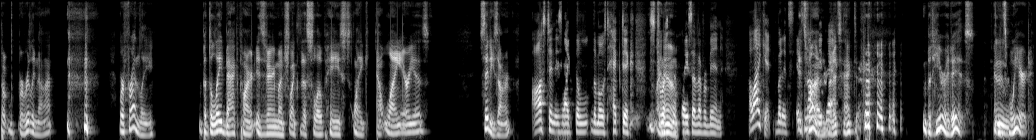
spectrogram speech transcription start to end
but we're really not. we're friendly, but the laid back part is very much like the slow paced, like outlying areas. Cities aren't. Austin is like the the most hectic, stressful place I've ever been. I like it, but it's it's, It's, not fun, but it's hectic. but here it is, and it's Mm. weird.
